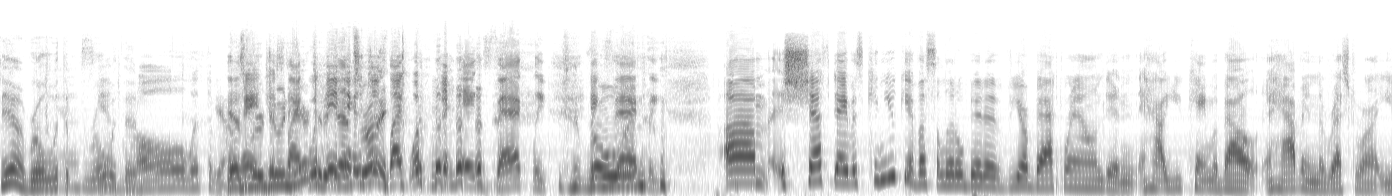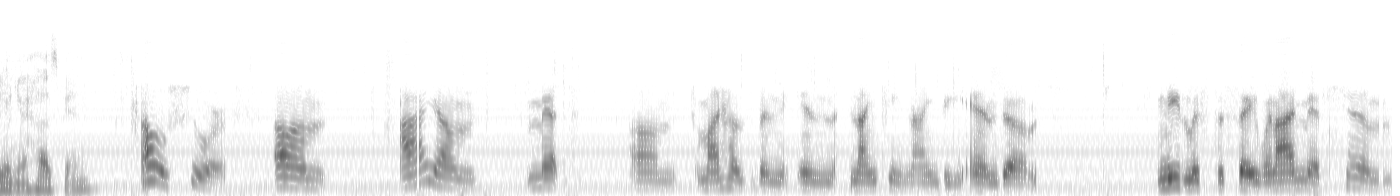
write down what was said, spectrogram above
Yeah, roll with Yes, it. Roll yes, with it. Roll with the Yeah. As hey, we're just doing like here what- today, that's right. like what, exactly. Rolling. Exactly. Um, Chef Davis, can you give us a little bit of your background and how you came about having the restaurant, you and your husband? Oh, sure. Um, I um, met um, my husband in 1990, and um, needless to say, when I met him,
